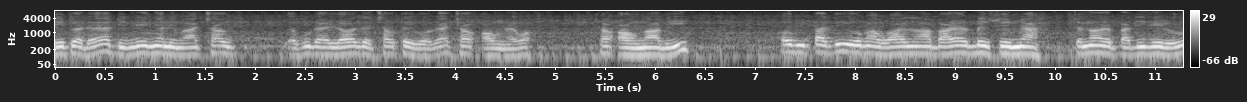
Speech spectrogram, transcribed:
4ထွက်တယ်ဒီကနေ့ညနေမှာ6အခုလည်းလောဆယ်6ထိပ်ပေါ့ဗျာ6အောင်တယ်ပေါ့6အောင်သွားပြီဟုတ်ပြီပတ်သီးကိုမှဝါနာပါတဲ့မိတ်ဆွေများကျွန်တော်ရဲ့ပတ်သီးလေးကို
